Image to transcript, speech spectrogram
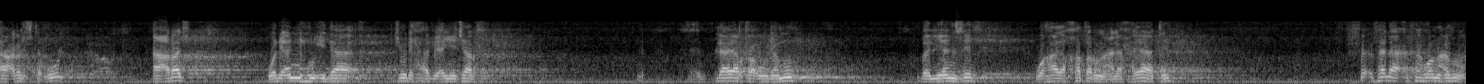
أعرج تقول؟ أعرج؟ ولأنه إذا جرح بأي جرح لا يرقى دمه بل ينزف وهذا خطر على حياته فلا فهو معذور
